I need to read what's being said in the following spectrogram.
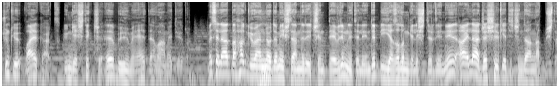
Çünkü Wirecard gün geçtikçe büyümeye devam ediyordu. Mesela daha güvenli ödeme işlemleri için devrim niteliğinde bir yazılım geliştirdiğini aylarca şirket içinde anlatmıştı.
